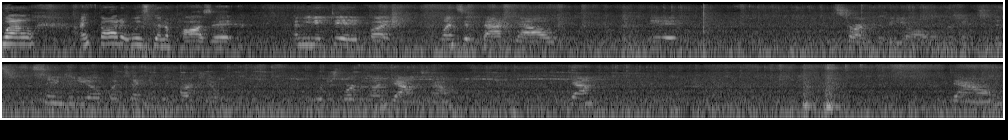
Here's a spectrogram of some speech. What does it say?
Well, I thought it was gonna pause it. I mean, it did, but once it backed out, it started the video all over again. So this is the same video, but technically part two. We're just working on downs now. Down. Down.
